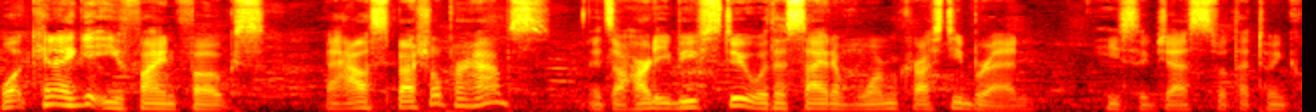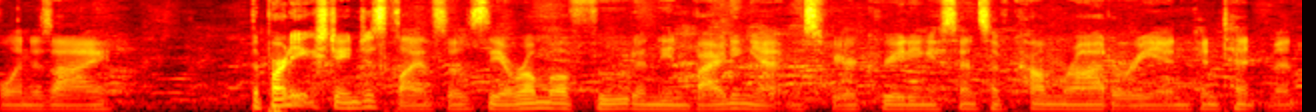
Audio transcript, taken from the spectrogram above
What can I get you fine folks? A house special, perhaps? It's a hearty beef stew with a side of warm, crusty bread, he suggests with a twinkle in his eye. The party exchanges glances, the aroma of food and the inviting atmosphere creating a sense of camaraderie and contentment.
